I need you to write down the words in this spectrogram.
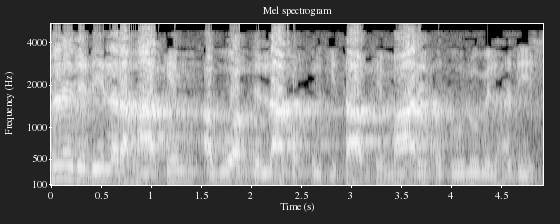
کړی دی دل را حاکم ابو عبد الله په خپل کتاب کې معرفت علوم الحدیث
